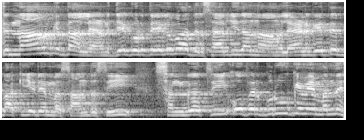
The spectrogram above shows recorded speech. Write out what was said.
ਤੇ ਨਾਮ ਕਿੱਦਾਂ ਲੈਣ? ਜੇ ਗੁਰੂ ਤੇਗ ਬਹਾਦਰ ਸਾਹਿਬ ਜੀ ਦਾ ਨਾਮ ਲੈਣਗੇ ਤੇ ਬਾਕੀ ਜਿਹੜੇ ਮਸੰਦ ਸੀ, ਸੰਗਤ ਸੀ, ਉਹ ਫਿਰ ਗੁਰੂ ਕਿਵੇਂ ਮੰਨੇ?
